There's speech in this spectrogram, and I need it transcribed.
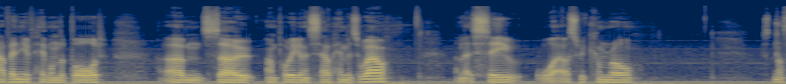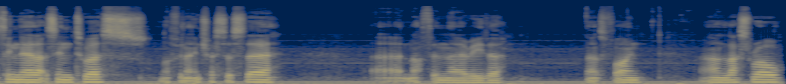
have any of him on the board, um, so I'm probably going to sell him as well. And let's see what else we can roll. There's nothing there that's into us. Nothing that interests us there. Uh, nothing there either that's fine and last roll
